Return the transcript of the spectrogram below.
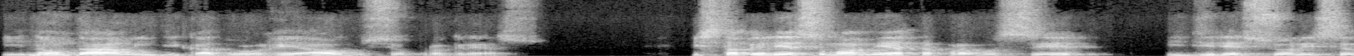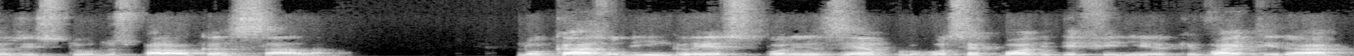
e não dá um indicador real do seu progresso. Estabeleça uma meta para você e direcione seus estudos para alcançá-la. No caso de inglês, por exemplo, você pode definir que vai tirar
